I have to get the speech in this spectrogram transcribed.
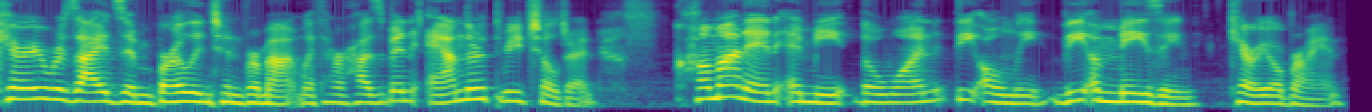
Carrie resides in Burlington, Vermont with her husband and their three children. Come on in and meet the one, the only, the amazing Carrie O'Brien.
